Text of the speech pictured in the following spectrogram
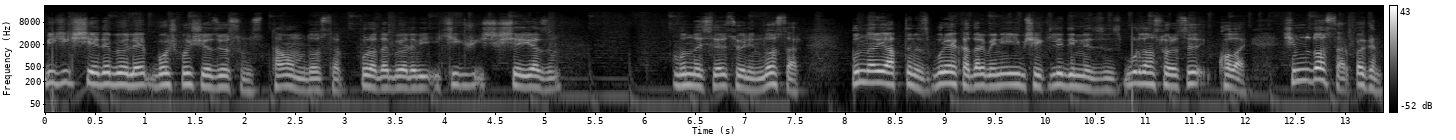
Bir iki kişiye de böyle boş boş yazıyorsunuz. Tamam mı dostlar? Burada böyle bir iki üç şey yazın. Bunu da sizlere söyleyeyim dostlar. Bunları yaptınız. Buraya kadar beni iyi bir şekilde dinlediniz. Buradan sonrası kolay. Şimdi dostlar bakın.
